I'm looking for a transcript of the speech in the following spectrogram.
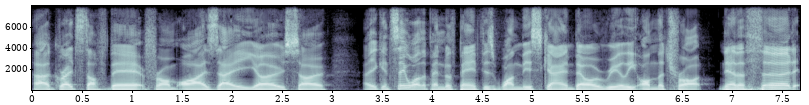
Uh, great stuff there from Isaiah. So uh, you can see why the Penrith Panthers won this game. They were really on the trot. Now, the third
